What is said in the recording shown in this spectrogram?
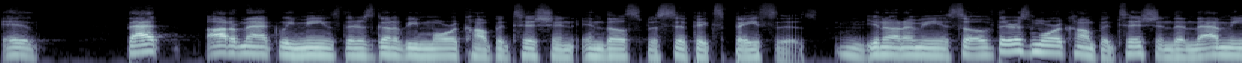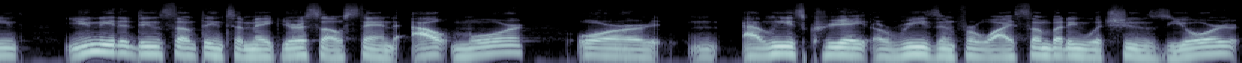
if that automatically means there's going to be more competition in those specific spaces. Mm. You know what I mean? So if there's more competition, then that means you need to do something to make yourself stand out more or at least create a reason for why somebody would choose your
